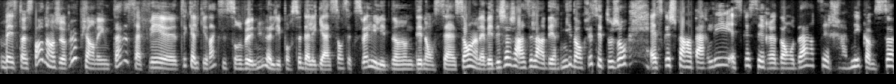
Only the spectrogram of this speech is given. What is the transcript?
Ben, c'est un sport dangereux, puis en même temps, ça fait euh, tu sais quelques temps que c'est survenu, là, les poursuites d'allégations sexuelles et les dénonciations. On en avait déjà jasé l'an dernier. Donc là, c'est toujours est-ce que je peux en parler? Est-ce que c'est redondant? Tu ramener comme ça,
